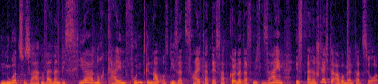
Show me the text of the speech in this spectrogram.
nur zu sagen, weil man bisher noch keinen Fund genau aus dieser Zeit hat, deshalb könne das nicht sein, ist eine schlechte Argumentation.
